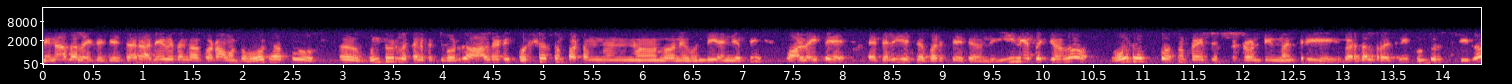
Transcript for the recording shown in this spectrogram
నినాదాలు అయితే చేశారు. అదేవిధంగా కూడా ఒక ఓటు హక్కు గుంటూరులో కల్పించకూడదు ఆల్రెడీ పురుషోత్తం పట్టణంలోనే ఉంది అని చెప్పి వాళ్ళైతే తెలియజేసిన పరిస్థితి అయితే ఉంది. ఈ నేపథ్యంలో ఓటు హక్కు కోసం ప్రయత్నిస్తున్నటువంటి మంత్రి వరదల రజని గుంటూరు సిటీలో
